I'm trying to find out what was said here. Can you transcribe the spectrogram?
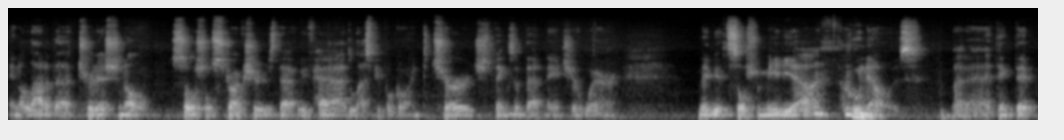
in a lot of the traditional social structures that we've had, less people going to church, things of that nature, where maybe it's social media, who knows? But I think that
